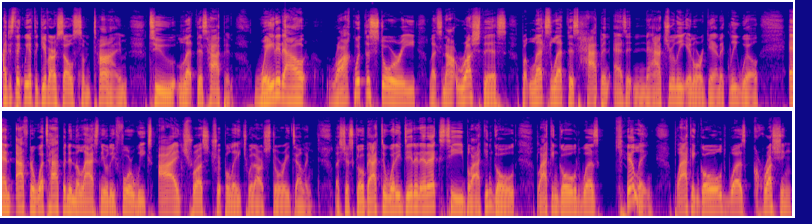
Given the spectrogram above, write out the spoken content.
I just think we have to give ourselves some time to let this happen. Wait it out rock with the story. Let's not rush this, but let's let this happen as it naturally and organically will. And after what's happened in the last nearly four weeks, I trust Triple H with our storytelling. Let's just go back to what he did in NXT, Black and Gold. Black and Gold was killing. Black and Gold was crushing.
